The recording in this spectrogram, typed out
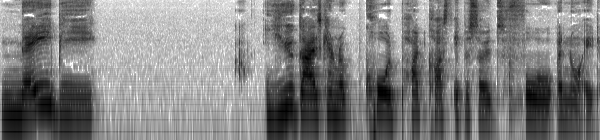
maybe you guys can record podcast episodes for Annoyed.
